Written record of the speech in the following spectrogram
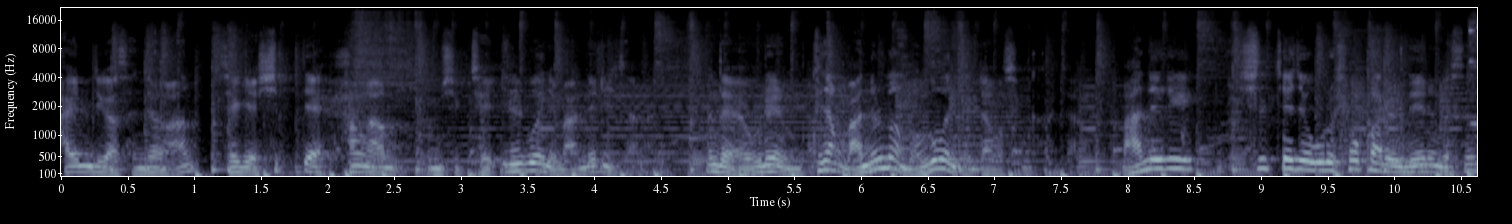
타임지가 선정한 세계 10대 항암 음식 제1번이 마늘이잖아요. 근데 우리는 그냥 마늘만 먹으면 된다고 생각하잖아요. 마늘이 실제적으로 효과를 내는 것은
